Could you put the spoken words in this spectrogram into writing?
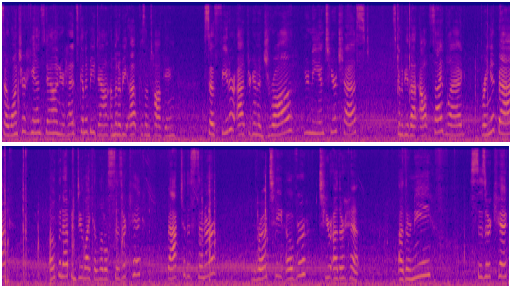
So once your hand's down, your head's going to be down. I'm going to be up because I'm talking. So feet are up. You're going to draw your knee into your chest. It's going to be that outside leg. Bring it back. Open up and do like a little scissor kick. Back to the center. Rotate over to your other hip. Other knee. Scissor kick.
